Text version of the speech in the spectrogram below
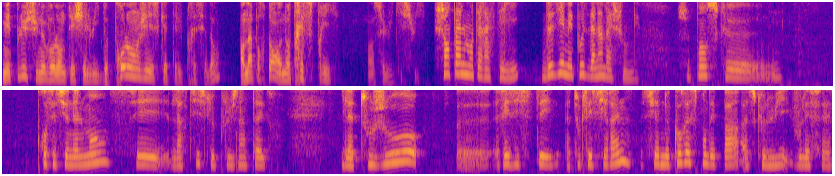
mais plus une volonté chez lui de prolonger ce qu'était le précédent, en apportant un autre esprit dans celui qui suit. Chantal Monterastelli, deuxième épouse d'Alain Bachung. Je pense que professionnellement, c'est l'artiste le plus intègre. Il a toujours euh, résisté à toutes les sirènes si elles ne correspondaient pas à ce que lui voulait faire.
